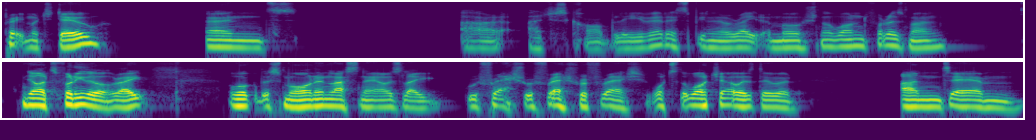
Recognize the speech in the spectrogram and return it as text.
pretty much do. And I, I just can't believe it. It's been a right emotional one for us, man. No, it's funny though, right? I woke up this morning, last night, I was like, refresh, refresh, refresh. What's the watch I was doing? And um,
